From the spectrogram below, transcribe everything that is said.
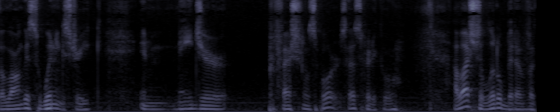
the longest winning streak in major professional sports. That's pretty cool. I watched a little bit of a,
